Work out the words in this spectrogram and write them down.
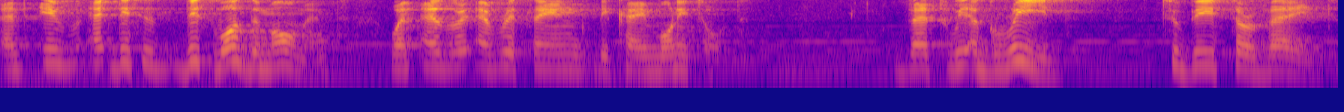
And if eh, this, is, this was the moment when every, everything became monitored, that we agreed to be surveyed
